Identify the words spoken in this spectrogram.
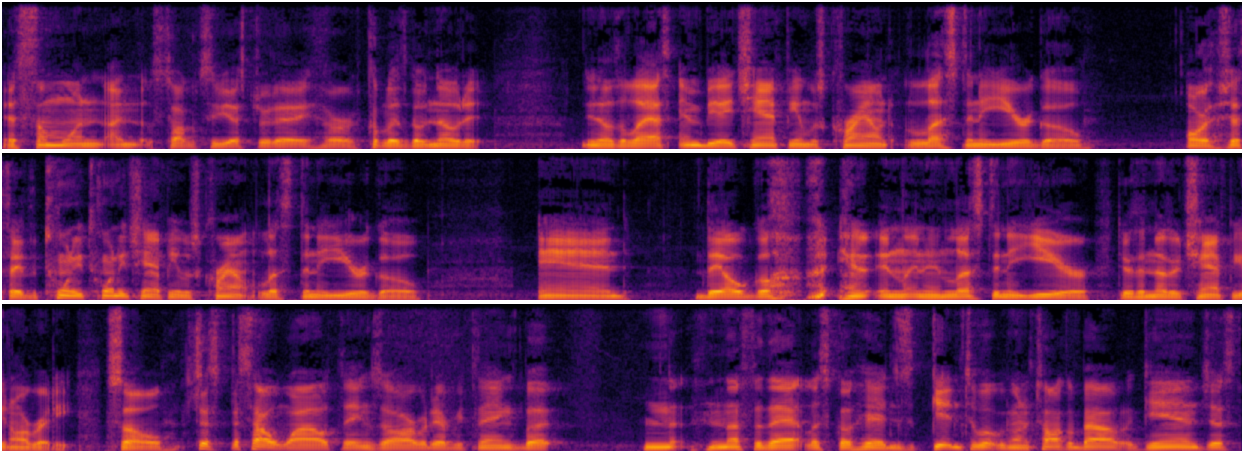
as someone i was talking to yesterday or a couple days ago noted you know the last nba champion was crowned less than a year ago or should I say, the 2020 champion was crowned less than a year ago, and they'll go in, in, in, less than a year. There's another champion already. So just that's how wild things are with everything. But n- enough of that. Let's go ahead and get into what we're going to talk about. Again, just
